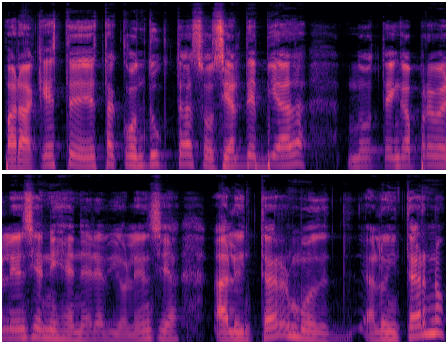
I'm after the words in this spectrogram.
Para que este, esta conducta social desviada no tenga prevalencia ni genere violencia a lo, interno, a lo interno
